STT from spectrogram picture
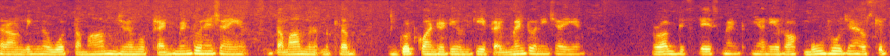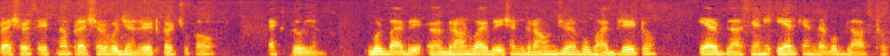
सराउंडिंग में वो तमाम जो है, वो फ्रेगमेंट होने चाहिए। तमाम मतलब गुड क्वांटिटी उनकी फ्रेगमेंट होनी चाहिए। रॉक डिस्प्लेसमेंट यानी रॉक मूव हो जाए, उसके प्रेशर से इतना प्रेशर वो जनरेट कर चुका हो explosion good vibrate ground vibration ground जो है वो वाइब्रेट हो। एयर ब्लास्ट यानी एयर के अंदर वो ब्लास्ट हो।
